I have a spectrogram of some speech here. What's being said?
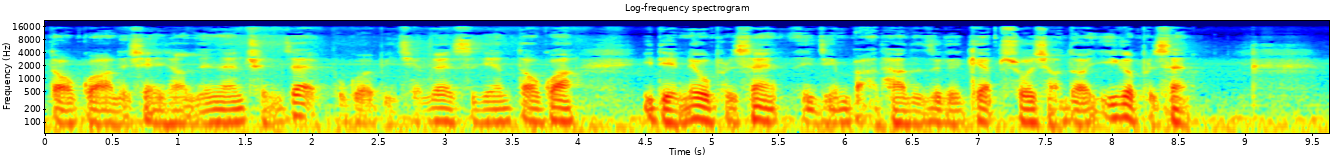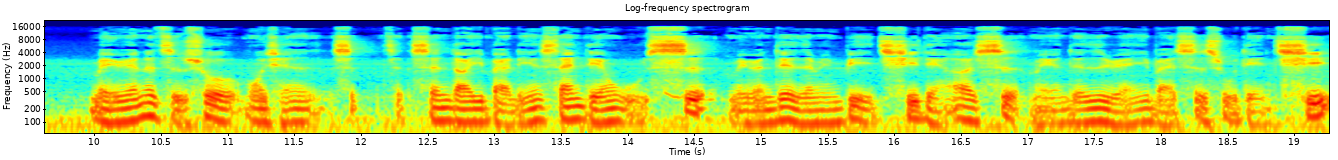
倒挂的现象仍然存在，不过比前段时间倒挂一点六 percent，已经把它的这个 gap 缩小到一个 percent。美元的指数目前是升到一百零三点五四，美元兑人民币七点二四，美元兑日元一百四十五点七，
